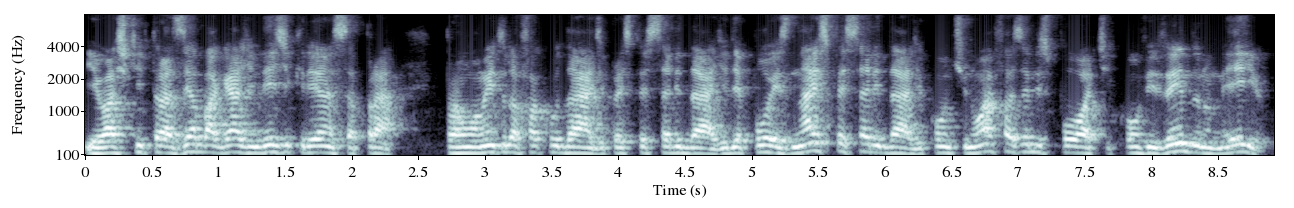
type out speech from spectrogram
e eu acho que trazer a bagagem desde criança para para o momento da faculdade, para a especialidade, e depois, na especialidade, continuar fazendo esporte, convivendo no meio.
